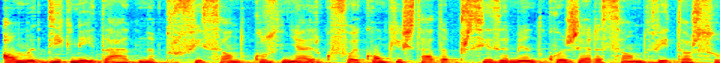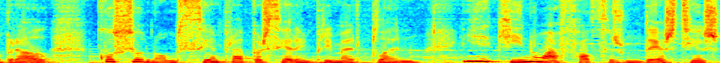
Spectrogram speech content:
Há uma dignidade na profissão de cozinheiro que foi conquistada precisamente com a geração de Vítor Sobral, com o seu nome sempre a aparecer em primeiro plano. E aqui não há falsas modéstias,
